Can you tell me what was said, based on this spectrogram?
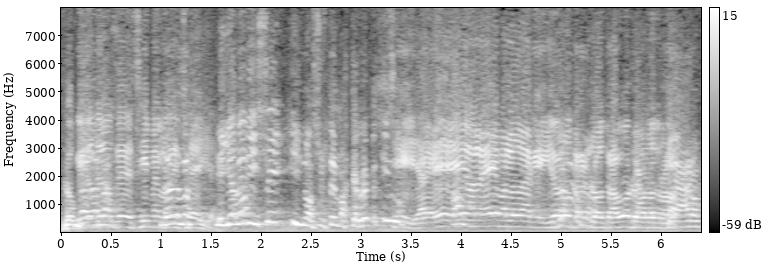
Lo que yo Nada tengo más, que decir me lo dice más. ella. Ella le dice y no hace usted más que repetirlo. Sí, ella, ella, ella me lo da aquí, yo lo, tra- lo trabajo por el otro lado. Claro,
